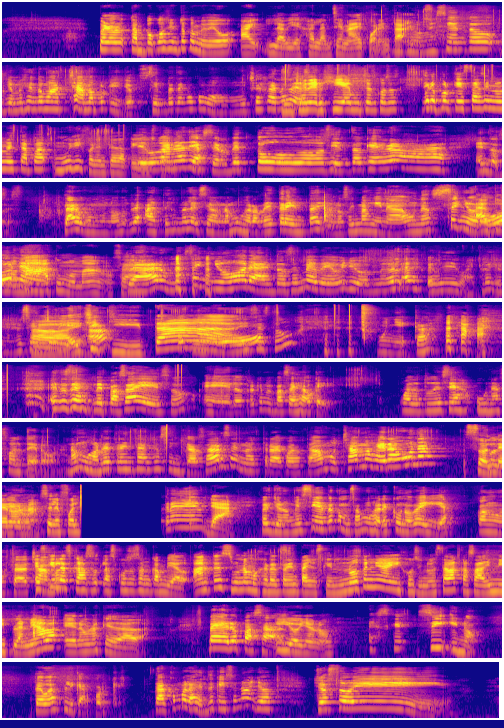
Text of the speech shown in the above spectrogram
Pero tampoco siento que me veo, ay, la vieja, la anciana de 40 Yo años. me siento, yo me siento más chama porque yo siempre tengo como muchas ganas Mucha de energía y muchas cosas. Pero porque estás en una etapa muy diferente a la que yo Tengo ganas de hacer de todo, siento que... ah. Entonces, claro, como uno, antes uno le decía a una mujer de 30 y uno se imaginaba una señorona. A tu mamá, a tu mamá, o sea. Claro, una señora. Entonces me veo yo me veo al espejo y digo, ay, pero yo no me siento Ay, vieja. chiquita. Pues no. ¿Dices tú? Muñeca. Entonces me pasa eso. Eh, lo otro que me pasa es, ok, cuando tú decías una solterona, una mujer de 30 años sin casarse, nuestra, cuando estábamos chamas era una Solterona. Solterona. Se le fue el tren. Ya. Pero yo no me siento como esas mujeres que uno veía cuando uno estaba Es chama. que las, casas- las cosas han cambiado. Antes, una mujer de 30 años que no tenía hijos y no estaba casada y ni planeaba, era una quedada. Pero pasaba. Y hoy ya no. Es que sí y no. Te voy a explicar por qué. Está como la gente que dice, no, yo, yo soy.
